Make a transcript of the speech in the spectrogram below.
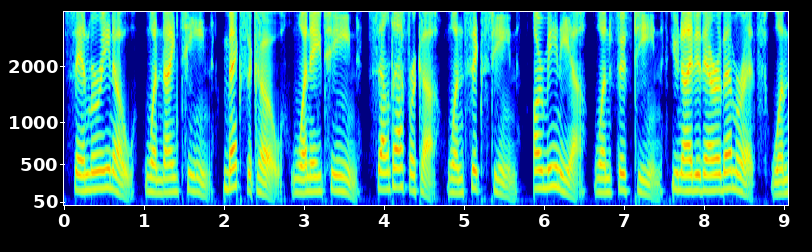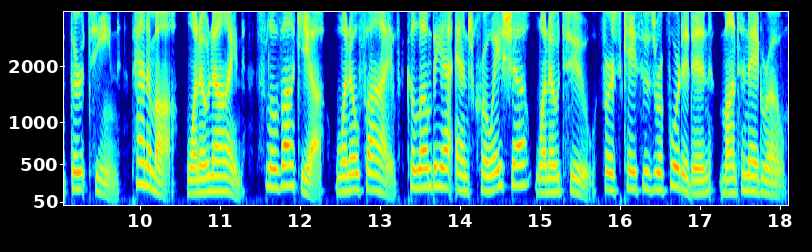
San Marino 119, Mexico 118, South Africa 116, Armenia 115, United Arab Emirates 113, Panama 109, Slovakia 105, Colombia and Croatia 102. First cases reported in Montenegro.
